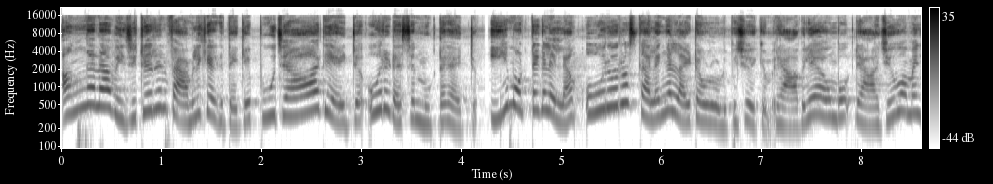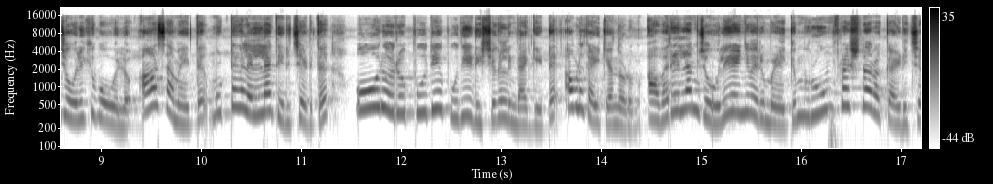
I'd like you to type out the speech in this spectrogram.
അങ്ങനെ ആ വെജിറ്റേറിയൻ ഫാമിലിക്കകത്തേക്ക് പൂജാതിയായിട്ട് ഒരു ഡസൻ മുട്ട കയറ്റും. ഈ മുട്ടകളെല്ലാം ഓരോരോ സ്ഥലങ്ങളിലായിട്ട് അവൾ ഒളിപ്പിച്ചു വെക്കും. രാവിലെ ആകുമ്പോൾ രാജീവും അമ്മയും ജോലിക്ക് പോകുമല്ലോ ആ സമയത്ത് മുട്ടകളെല്ലാം തിരിച്ചെടുത്ത് ഓരോരോ പുതിയ പുതിയ ഡിഷുകൾ ഉണ്ടാക്കിയിട്ട് അവൾ കഴിക്കാൻ തുടങ്ങും. അവരെല്ലാം ജോലി കഴിഞ്ഞ് വരുമ്പോഴേക്കും റൂം ഫ്രഷ്നറൊക്കെ അടിച്ച്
